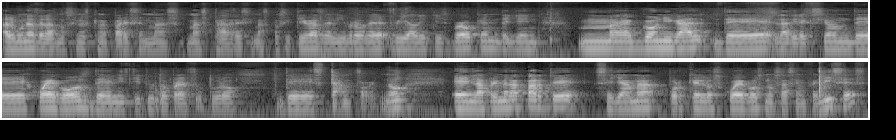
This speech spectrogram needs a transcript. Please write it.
algunas de las nociones que me parecen más, más padres y más positivas del libro de Reality is Broken de Jane McGonigal de la dirección de juegos del Instituto para el Futuro de Stanford, ¿no? En la primera parte se llama ¿Por qué los juegos nos hacen felices?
